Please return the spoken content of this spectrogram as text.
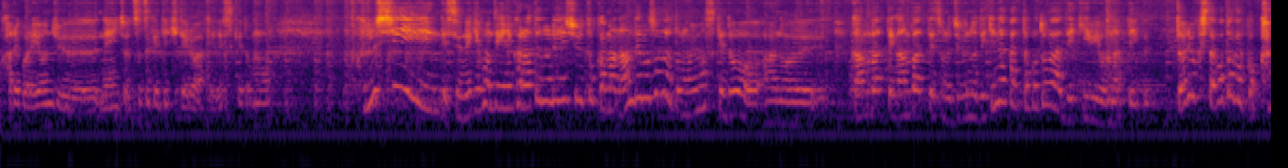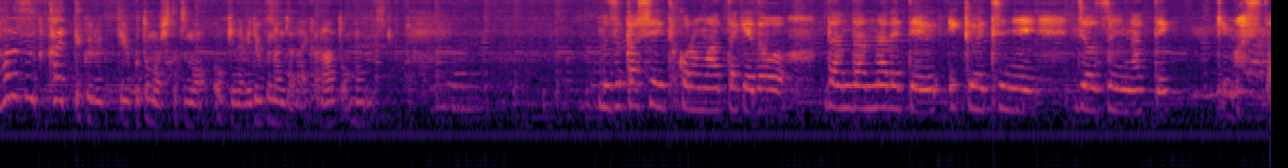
かれこれ40年以上続けてきてるわけですけども苦しいんですよね。基本的に空手の練習とか、まあ、何でもそうだと思いますけどあの頑張って頑張ってその自分のできなかったことができるようになっていく。努力したことがこう必ず返ってくるっていうことも一つの大きな魅力なんじゃないかなと思うんですけど。難しいところもあったけどだんだん慣れていくうちに上手になってきました。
